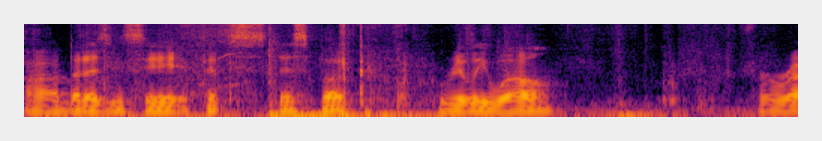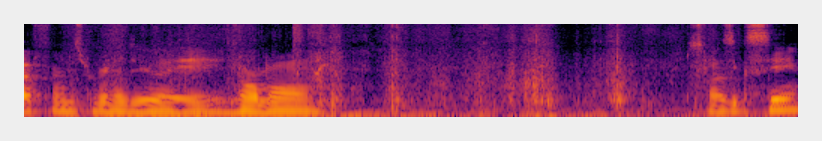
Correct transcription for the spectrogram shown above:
Uh, but as you can see, it fits this book really well. For reference, we're going to do a normal. So as you can see,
